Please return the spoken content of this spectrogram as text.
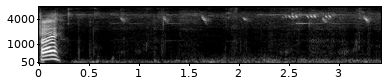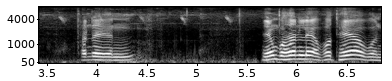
ไปท่านเดิน ยังบ่ทันแล้วพอแท้บน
